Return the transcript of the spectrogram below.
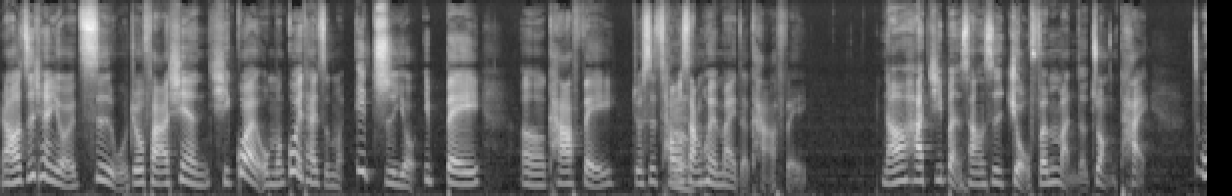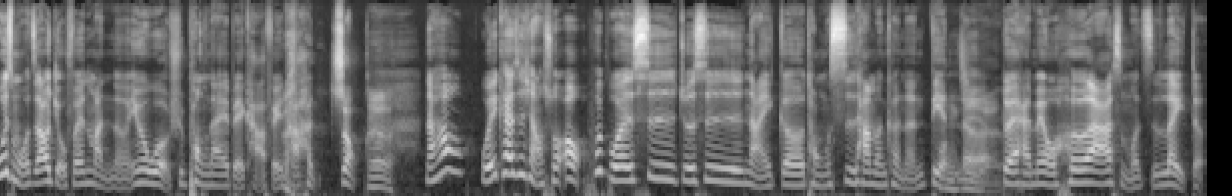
然后之前有一次，我就发现奇怪，我们柜台怎么一直有一杯呃咖啡，就是超商会卖的咖啡，然后它基本上是九分满的状态。为什么我知道九分满呢？因为我有去碰那一杯咖啡，它很重。嗯，然后我一开始想说，哦，会不会是就是哪一个同事他们可能点了对，还没有喝啊什么之类的。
